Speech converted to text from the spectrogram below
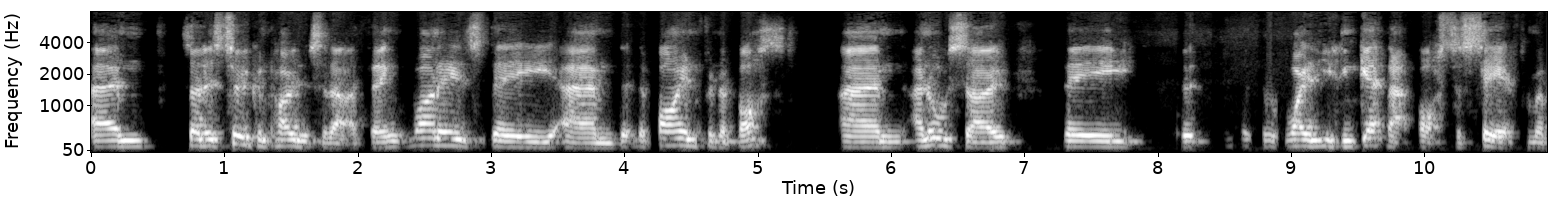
Um, so there's two components to that. I think one is the um, the, the buy-in from the boss, um, and also the, the, the way that you can get that boss to see it from a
